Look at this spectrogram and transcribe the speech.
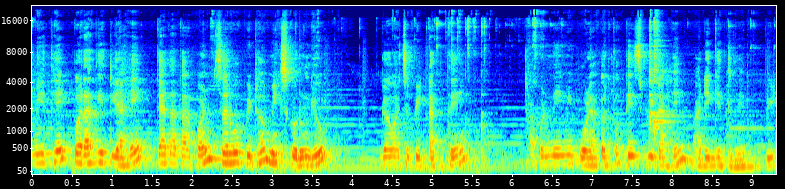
मी इथे परात घेतली आहे. त्यात आता आपण सर्व पिठं मिक्स करून घेऊ. गव्हाचं पीठ टाकते. आपण नेहमी पोळ्या करतो तेच पीठ आहे बारीक घेतले पीठ.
